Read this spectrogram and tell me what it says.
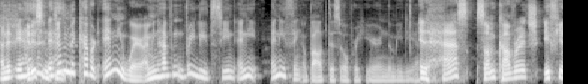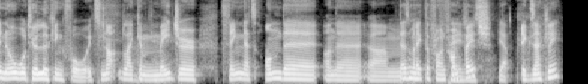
And it, it, hasn't, it, hasn't been covered anywhere. I mean, I haven't really seen any anything about this over here in the media. It has some coverage if you know what you're looking for. It's not like a major thing that's on the on the um, doesn't like make the front, front pages. page. Yeah. Exactly.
